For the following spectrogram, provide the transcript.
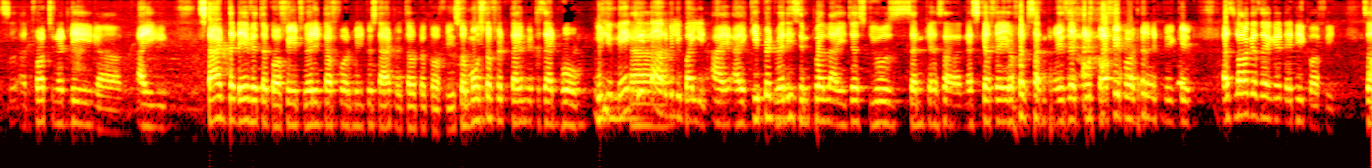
So unfortunately, uh, I start the day with a coffee. It's very tough for me to start without a coffee. So most of the time it is at home. வில் யூ மேக் இட் ஆர் வில் யூ பை இட் I, I keep it very simple. I just use Sunca- uh, Nescafe or Sunrise and put coffee powder and make it as long as I get any coffee. So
